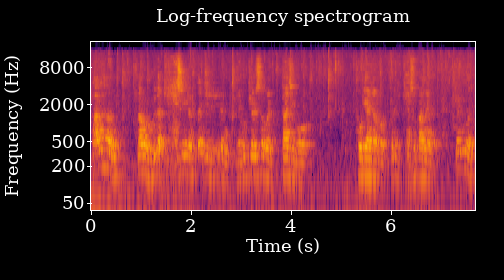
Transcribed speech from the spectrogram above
달아나는 나면 우리가 계속 이런 던질 이런 내부 결석을 다지고 포기하자고 그렇게 계속 가면 결국은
